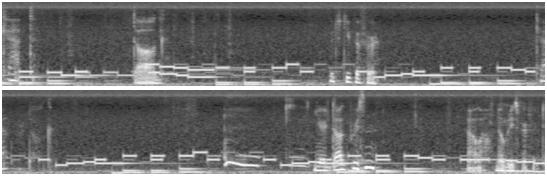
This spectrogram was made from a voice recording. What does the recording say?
Cat. Dog. Which do you prefer? Cat You're a dog person? Oh well, nobody's perfect.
